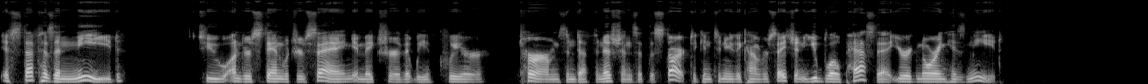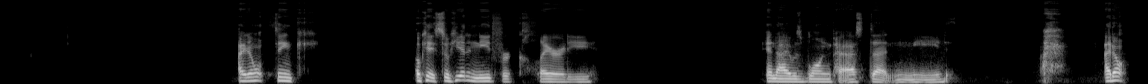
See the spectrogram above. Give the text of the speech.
if Steph has a need to understand what you're saying and make sure that we have clear terms and definitions at the start to continue the conversation, you blow past that, you're ignoring his need. I don't think. Okay, so he had a need for clarity, and I was blowing past that need. I don't.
